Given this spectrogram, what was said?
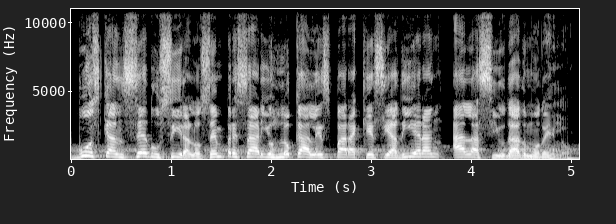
buscan seducir a los empresarios locales para que se adhieran a la ciudad modelo.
